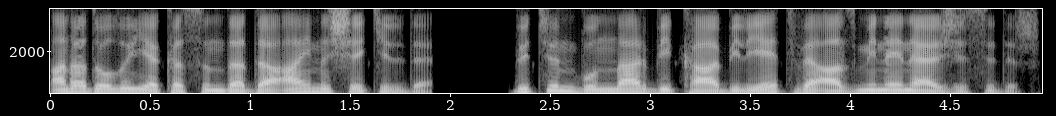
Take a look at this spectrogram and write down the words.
Anadolu yakasında da aynı şekilde. Bütün bunlar bir kabiliyet ve azmin enerjisidir.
